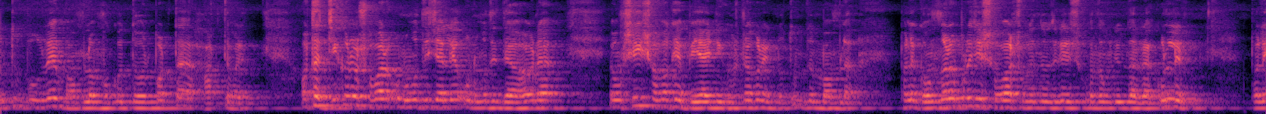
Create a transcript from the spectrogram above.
নতুন করে মামলা মোকদ্দমার পর তা হাঁটতে পারে। অর্থাৎ যে কোনো সবার অনুমতি চাইলে অনুমতি দেওয়া হবে না এবং সেই সভাকে বেআইনি ঘোষণা করে নতুন নতুন মামলা। ফলে গঙ্গারামপুরে যে সভা শুভেন্দু অধিকারী সুকান্ত মজুমদাররা করলেন, ফলে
